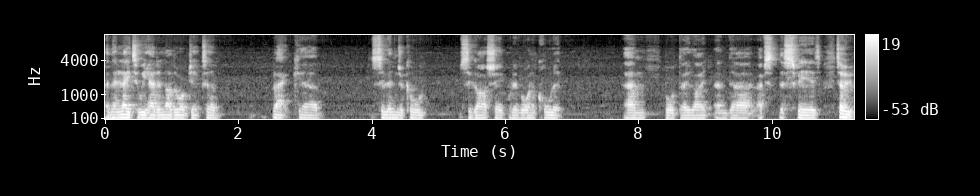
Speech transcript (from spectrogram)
And then later we had another object, a black uh, cylindrical cigar shape, whatever you want to call it, um, broad daylight, and uh, the spheres. So,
